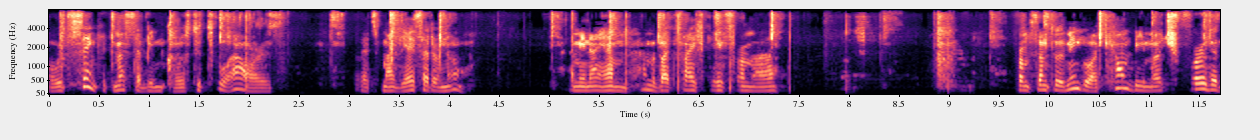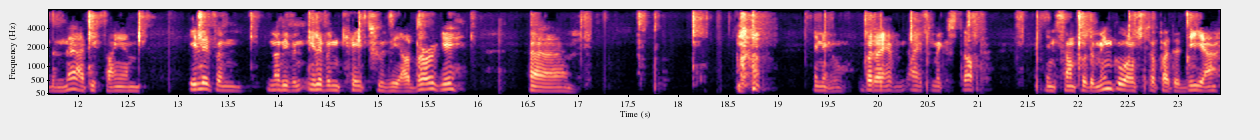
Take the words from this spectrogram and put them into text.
I would think it must have been close to two hours. That's my guess. I don't know. I mean, I am I'm about 5k from uh, from Santo Domingo, I can't be much further than that if I am 11, not even 11k to the albergue. Uh, anywho, but I have I have to make a stop in Santo Domingo. I'll stop at the Dia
